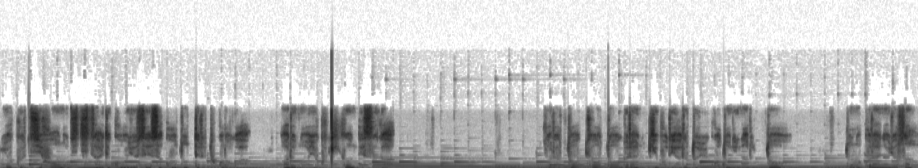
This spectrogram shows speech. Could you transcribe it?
よく地方の自治体でこういう政策をとってるところがあるのはよく聞くんですがそれを東京都ぐらいの規模でやるということになるとどのくらいの予算を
